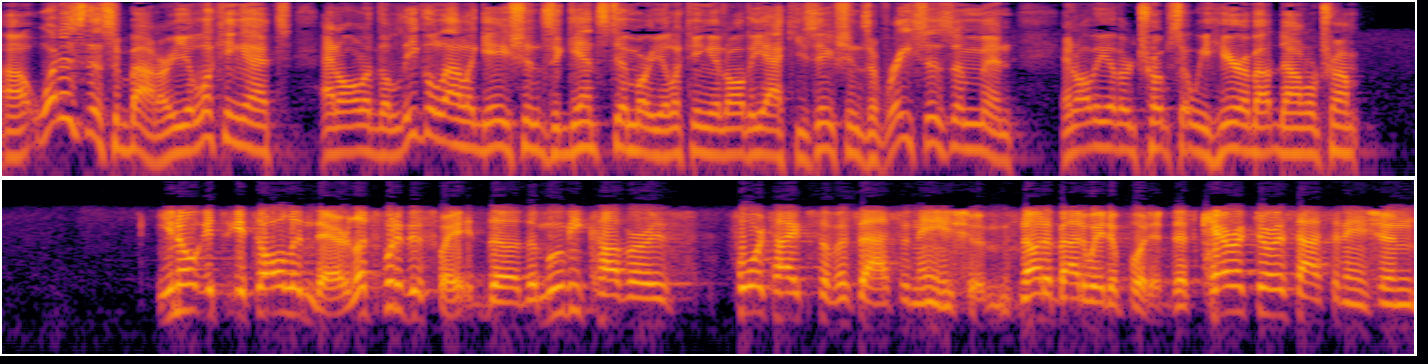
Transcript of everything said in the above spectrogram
Uh, what is this about? Are you looking at, at all of the legal allegations against him? Are you looking at all the accusations of racism and, and all the other tropes that we hear about Donald Trump? You know, it's, it's all in there. Let's put it this way the, the movie covers four types of assassination. It's not a bad way to put it. There's character assassination.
